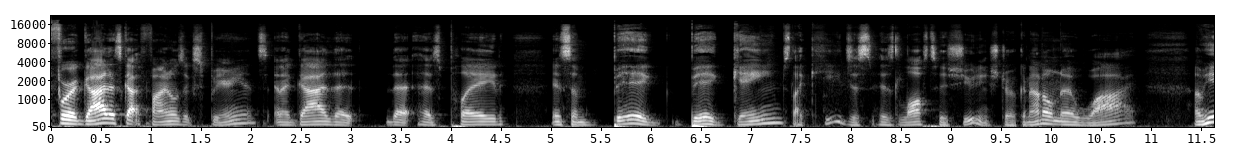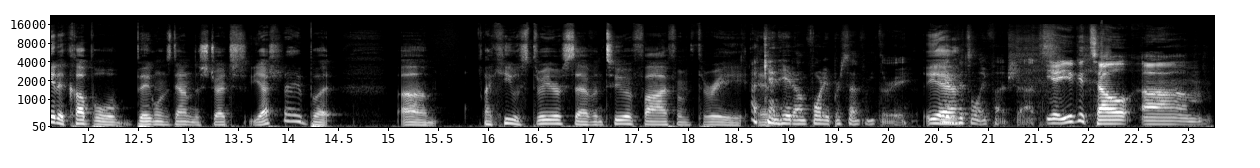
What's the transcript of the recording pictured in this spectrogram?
for a guy that's got finals experience and a guy that that has played in some big big games. Like he just has lost his shooting stroke, and I don't know why. Um, he had a couple big ones down the stretch yesterday, but um, like he was three or seven, two or five from three. I and- can't hit on 40% from three. Yeah. Even if it's only five shots. Yeah, you could tell um,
